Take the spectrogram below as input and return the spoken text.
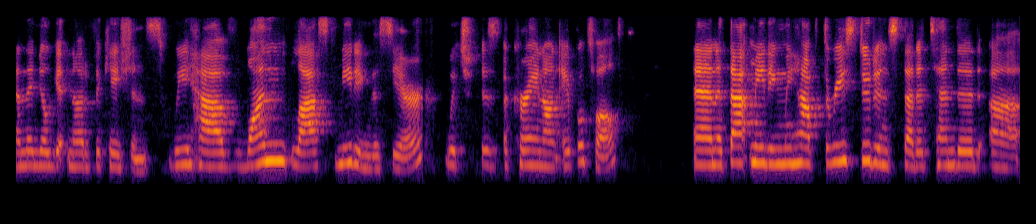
And then you'll get notifications. We have one last meeting this year, which is occurring on April 12th. And at that meeting, we have three students that attended uh,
